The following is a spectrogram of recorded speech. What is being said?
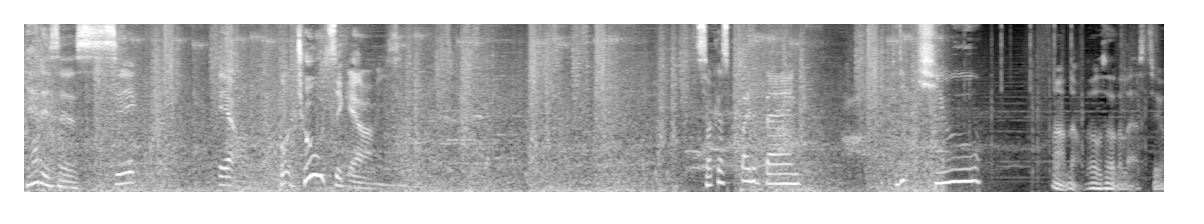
That is a sick air. Oh, two sick air armies. Suckers by the bank. Did he Q? Oh no, those are the last two.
